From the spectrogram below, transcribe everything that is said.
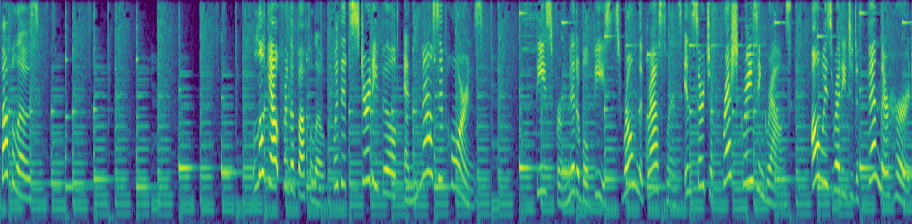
Buffaloes. Look out for the buffalo with its sturdy build and massive horns. These formidable beasts roam the grasslands in search of fresh grazing grounds, always ready to defend their herd.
